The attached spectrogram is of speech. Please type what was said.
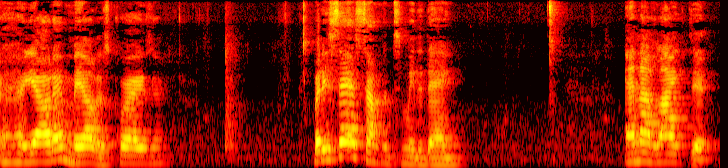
Uh, Y'all, that Mel is crazy. But he said something to me today. And I liked it.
